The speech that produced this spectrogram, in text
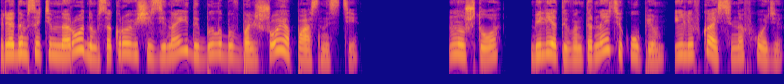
Рядом с этим народом сокровище Зинаиды было бы в большой опасности. Ну что, билеты в интернете купим или в кассе на входе?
